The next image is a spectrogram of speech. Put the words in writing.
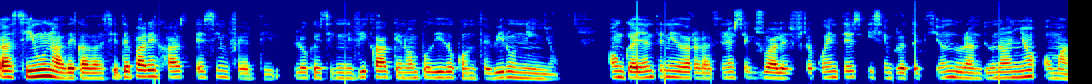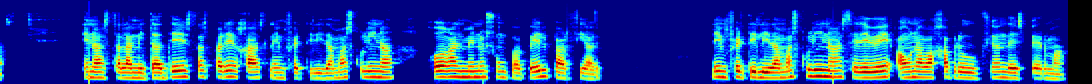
Casi una de cada siete parejas es infértil, lo que significa que no han podido concebir un niño, aunque hayan tenido relaciones sexuales frecuentes y sin protección durante un año o más. En hasta la mitad de estas parejas, la infertilidad masculina juega al menos un papel parcial. La infertilidad masculina se debe a una baja producción de esperma,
